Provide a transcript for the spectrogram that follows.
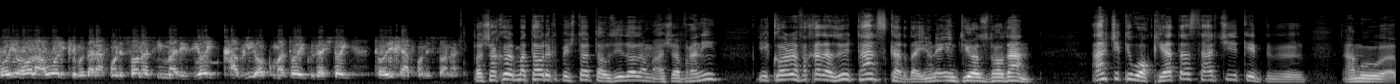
با این حال احوالی که ما در افغانستان هستیم مریضی های قبلی حکومت های گذشته تاریخ افغانستان است تشکر. ما طوری که پیشتر توضیح دادم. اشرف غنی این کار را فقط از روی ترس کرده یعنی امتیاز دادن. هرچی که واقعیت است هرچی که امو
